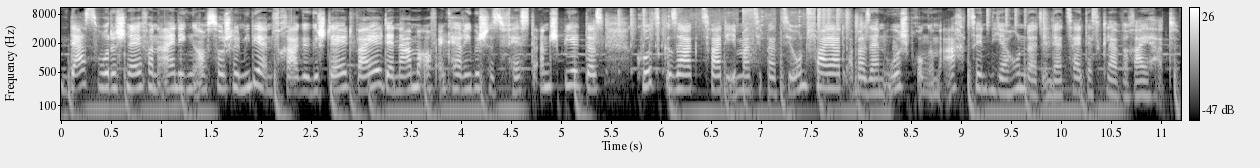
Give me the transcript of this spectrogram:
Das wurde schnell von einigen auf Social Media in Frage gestellt, weil der Name auf ein karibisches Fest anspielt, das kurz gesagt zwar die Emanzipation feiert, aber seinen Ursprung im 18. Jahrhundert in der Zeit der Sklaverei hat.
